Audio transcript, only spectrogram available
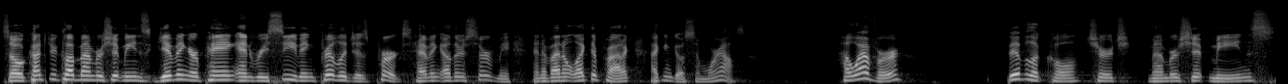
So, country club membership means giving or paying and receiving privileges, perks, having others serve me. And if I don't like the product, I can go somewhere else. However, biblical church membership means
